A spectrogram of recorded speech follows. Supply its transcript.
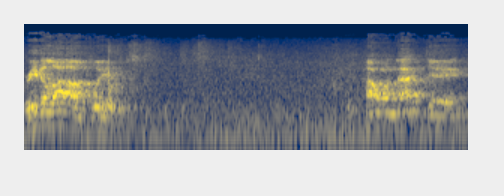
Read aloud, please. How on that day,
